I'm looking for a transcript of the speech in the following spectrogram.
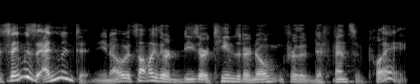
Same as Edmonton, you know. It's not like they're these are teams that are known for their defensive play.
